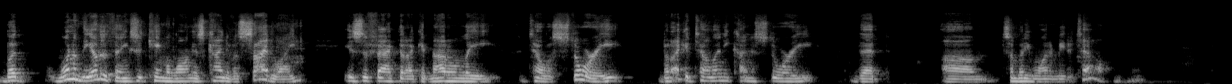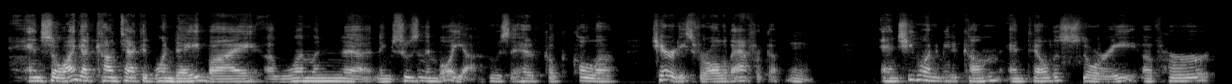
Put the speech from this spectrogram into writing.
But one of the other things that came along as kind of a sidelight is the fact that I could not only tell a story, but I could tell any kind of story that um, somebody wanted me to tell. And so I got contacted one day by a woman uh, named Susan Mboya, who is the head of Coca Cola Charities for all of Africa. Mm and she wanted me to come and tell the story of her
